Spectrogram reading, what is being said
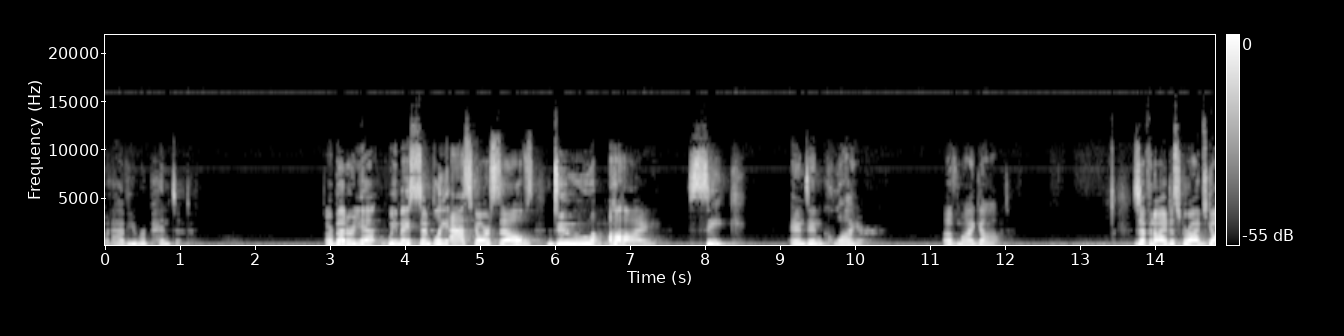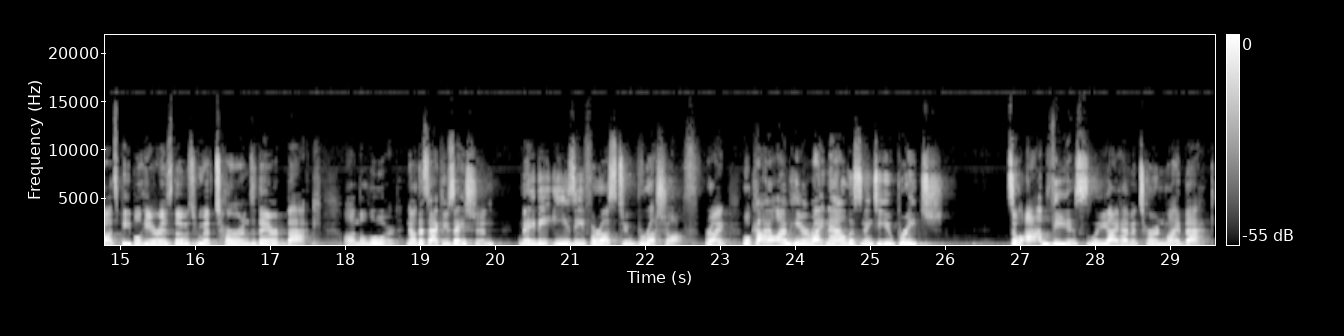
but have you repented? Or better yet, we may simply ask ourselves Do I seek and inquire of my God? Zephaniah describes God's people here as those who have turned their back on the Lord. Now, this accusation may be easy for us to brush off, right? Well, Kyle, I'm here right now listening to you preach. So obviously, I haven't turned my back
